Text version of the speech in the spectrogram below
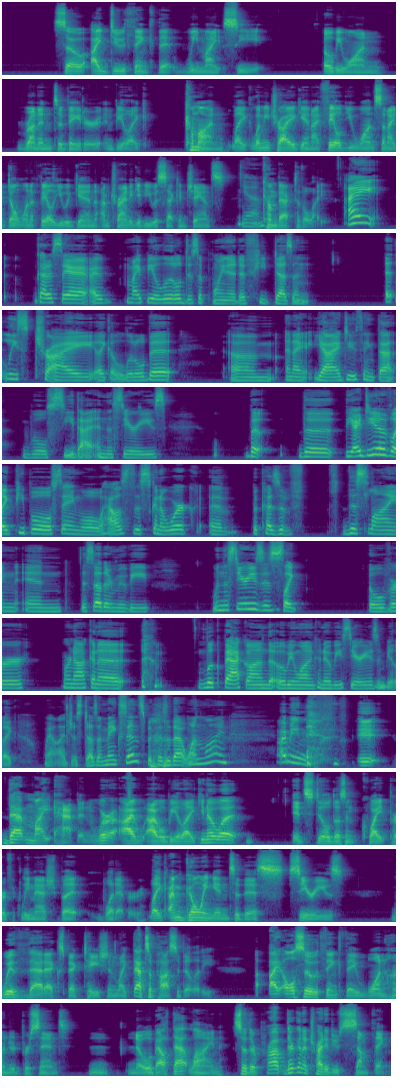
So I do think that we might see Obi Wan run into Vader and be like, "Come on, like let me try again. I failed you once, and I don't want to fail you again. I'm trying to give you a second chance. Yeah. Come back to the light." I gotta say, I, I might be a little disappointed if he doesn't at least try like a little bit. Um, and I, yeah, I do think that we'll see that in the series. But the the idea of like people saying, "Well, how's this gonna work?" Uh, because of this line in this other movie, when the series is like over, we're not gonna look back on the Obi Wan Kenobi series and be like, well, it just doesn't make sense because of that one line. I mean, it that might happen where I I will be like, you know what, it still doesn't quite perfectly mesh, but whatever. Like I'm going into this series with that expectation, like that's a possibility. I also think they 100% n- know about that line, so they're prob they're going to try to do something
